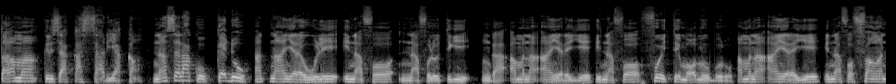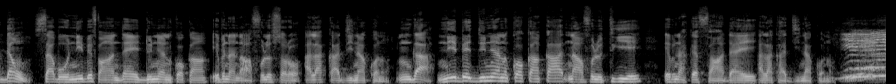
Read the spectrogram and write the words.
tagama krista ka sariya kan n'an sela k'o kɛ don an tɛna an yɛrɛ wele i n'a fɔ nafolotigi nka an bena an yɛrɛ ye i n'a fɔ foyi tɛ mɔgɔ min boro an bena an yɛrɛ ye i n'a fɔ fangadanw sabu n'i be fangadan ye duniɲa nin kɔ kan i bena nagafolo sɔrɔ ala ka dina kɔnɔ nga n'i be duniɲa nin kɔ kan ka nafolotigi ye i bena kɛ fangadan ye ala ka dina kɔnɔ yeah!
